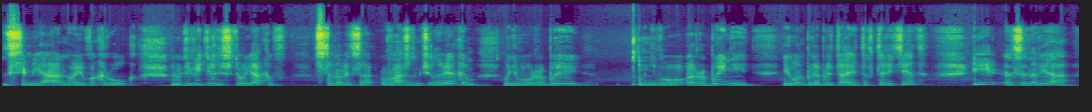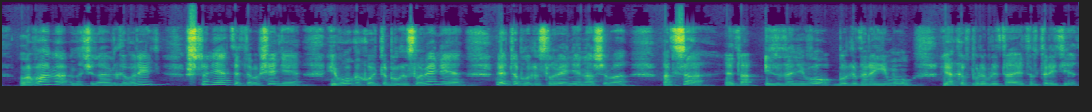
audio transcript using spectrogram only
семья, но и вокруг. Люди видели, что Яков становится важным человеком, у него рабы, у него рабыни, и он приобретает авторитет. И сыновья Лавана начинают говорить, что нет, это вообще не его какое-то благословение, это благословение нашего отца. Это из-за него, благодаря ему, Яков приобретает авторитет.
